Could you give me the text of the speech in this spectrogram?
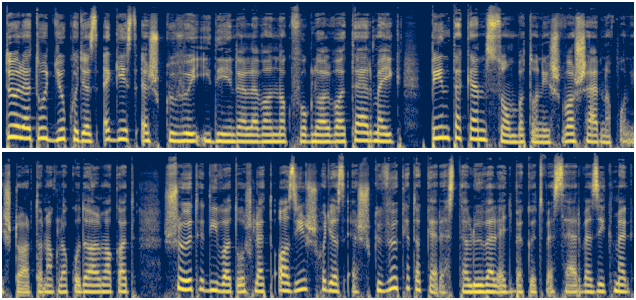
Tőle tudjuk, hogy az egész esküvői idénre le vannak foglalva a termeik, pénteken, szombaton és vasárnapon is tartanak lakodalmakat, sőt, divatos lett az is, hogy az esküvőket a keresztelővel egybekötve szervezik meg.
